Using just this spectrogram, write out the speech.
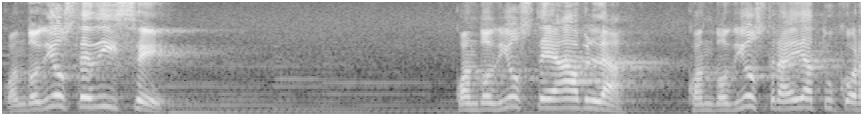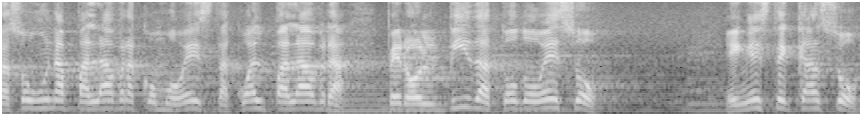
Cuando Dios te dice, cuando Dios te habla, cuando Dios trae a tu corazón una palabra como esta, ¿cuál palabra? pero olvida todo eso. En este caso,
